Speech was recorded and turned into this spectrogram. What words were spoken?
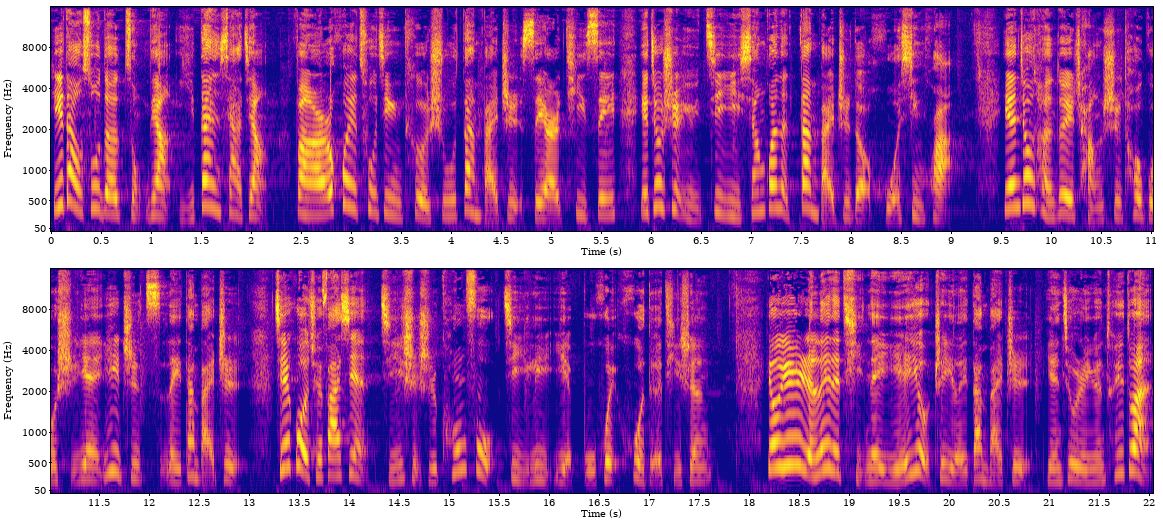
胰岛素的总量一旦下降，反而会促进特殊蛋白质 CRTC，也就是与记忆相关的蛋白质的活性化。研究团队尝试透过实验抑制此类蛋白质，结果却发现，即使是空腹，记忆力也不会获得提升。由于人类的体内也有这一类蛋白质，研究人员推断，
